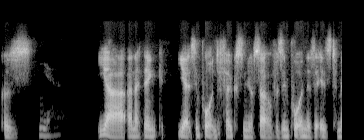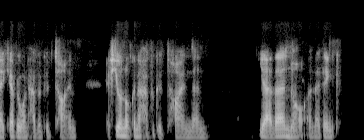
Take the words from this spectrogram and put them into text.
Because yeah. yeah and i think yeah it's important to focus on yourself as important as it is to make everyone have a good time. If you're not going to have a good time then yeah they're not. And i think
